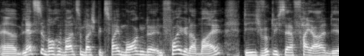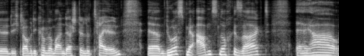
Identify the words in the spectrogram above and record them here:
äh, letzte Woche waren zum Beispiel zwei Morgende in Folge dabei, die ich wirklich sehr feier. Die, die ich glaube, die können wir mal an der Stelle teilen. Äh, du hast mir abends noch gesagt, äh, ja,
